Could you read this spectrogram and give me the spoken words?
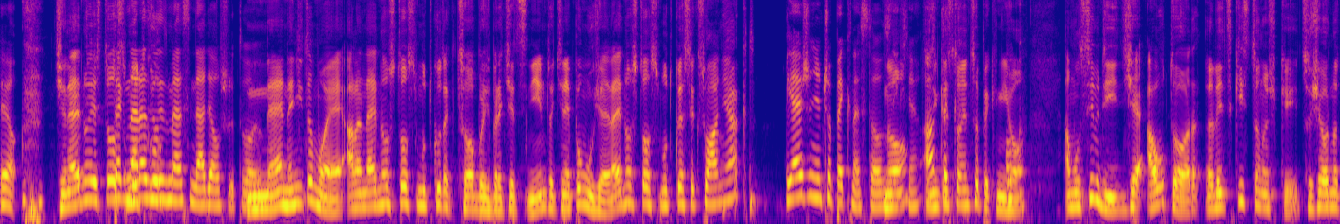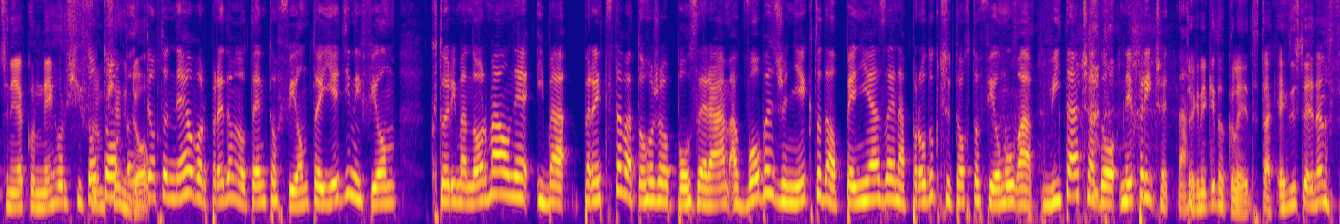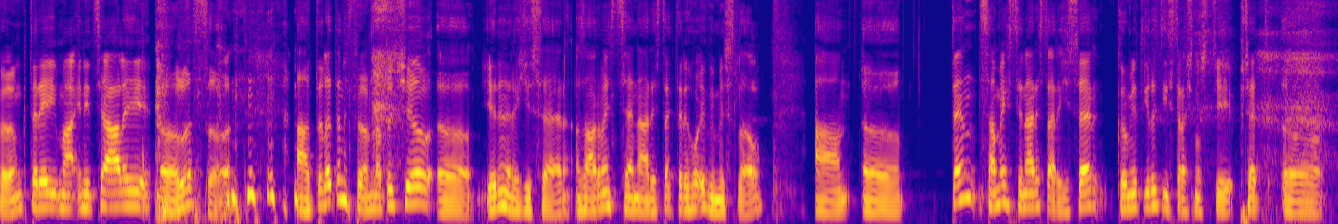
Jo. Že najednou je z toho Tak smutku... narazili sme asi na ďalšiu tvoju. Ne, není to moje, ale najednou z toho smutku, tak co, budeš brečet s ním, to ti nepomůže. Najednou z toho smutku je sexuální akt. Ja, že niečo pekné z toho No, vznikne. A vznikne z toho něco pěkného. A musím říct, že autor Lidský stonožky, což je hodnocený jako nejhorší film toto, všech dob, toto nehovor predo mnou tento film, to je jediný film, ktorý má normálne iba predstava toho, že ho pozerám a vôbec, že niekto dal peniaze na produkciu tohto filmu a vytáča do nepríčetna. Tak to klid. Tak existuje jeden film, který má iniciály uh, LS a tenhle ten film natočil uh, jeden režisér a zároveň scénárista, který ho i vymyslel a uh, ten samý scenárista režisér, kromě této strašnosti, před uh,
